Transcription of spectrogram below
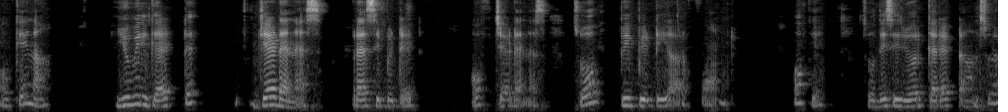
okay now you will get ZNS precipitate of ZNS so PPT are formed. Okay so this is your correct answer.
